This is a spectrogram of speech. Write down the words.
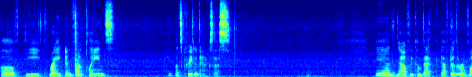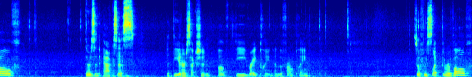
of the right and front planes, let's create an axis. And now if we come back after the revolve, there's an axis at the intersection of the right plane and the front plane. So if we select the revolve,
